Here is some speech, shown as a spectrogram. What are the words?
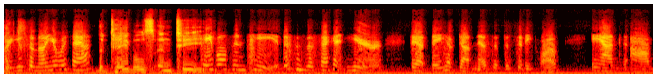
Are you familiar with that? The tables and tea. Tables and tea. This is the second year that they have done this at the City Club, and um,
